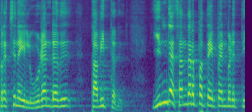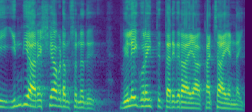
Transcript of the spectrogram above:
பிரச்சனையில் உழன்றது தவித்தது. இந்த சந்தர்ப்பத்தை பயன்படுத்தி இந்தியா ரஷ்யாவிடம் சொன்னது விலை குறைத்து தருகிறாயா கச்சா எண்ணெய்?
